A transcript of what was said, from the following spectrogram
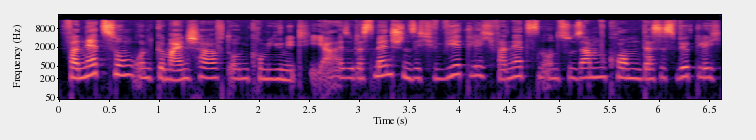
Vernetzung und Gemeinschaft und Community. Ja, also dass Menschen sich wirklich vernetzen und zusammenkommen, dass es wirklich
